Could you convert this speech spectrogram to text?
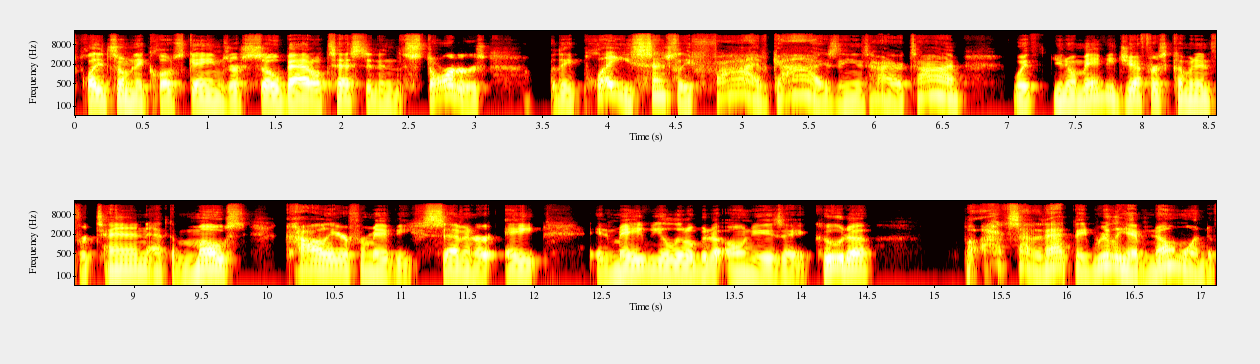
played so many close games, are so battle tested, and the starters they play essentially five guys the entire time. With you know maybe Jeffress coming in for ten at the most, Collier for maybe seven or eight, and maybe a little bit of Onye Ezeakudo. But outside of that, they really have no one to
